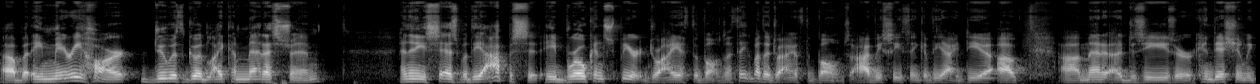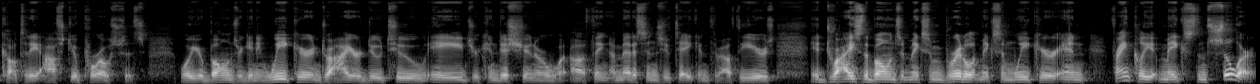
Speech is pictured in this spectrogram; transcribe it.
Uh, but a merry heart doeth good like a medicine and then he says, but the opposite, a broken spirit drieth the bones. Now think about the drieth the bones. Obviously, think of the idea of uh, a disease or condition we call today osteoporosis, where your bones are getting weaker and drier due to age or condition or uh, thing, uh, medicines you've taken throughout the years. It dries the bones, it makes them brittle, it makes them weaker, and frankly, it makes them sore.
